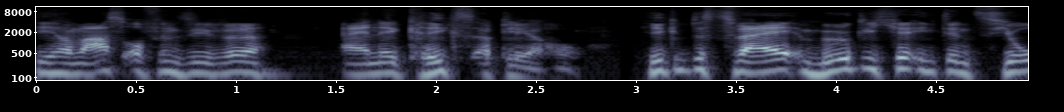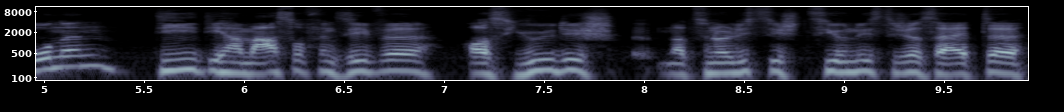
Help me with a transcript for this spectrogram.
die Hamas-Offensive eine Kriegserklärung. Hier gibt es zwei mögliche Intentionen, die die Hamas-Offensive aus jüdisch-nationalistisch-zionistischer Seite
